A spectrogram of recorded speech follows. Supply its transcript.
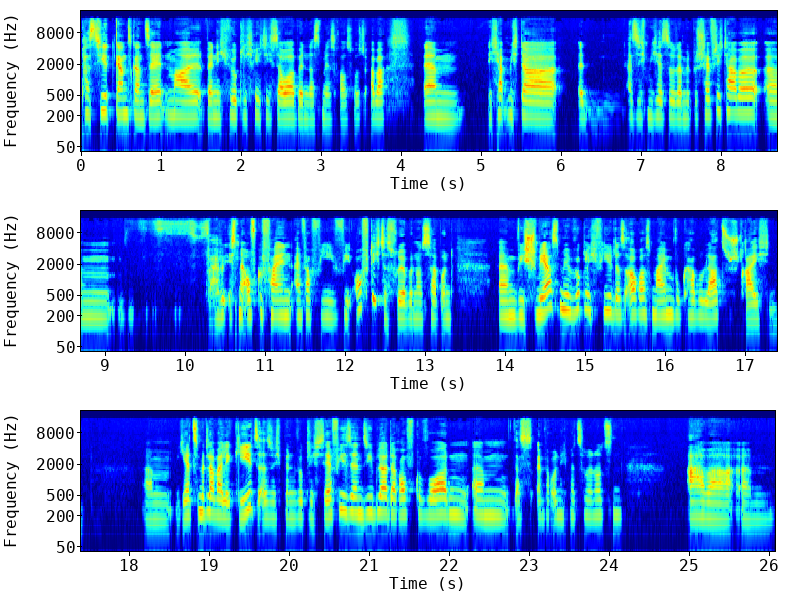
Passiert ganz, ganz selten mal, wenn ich wirklich richtig sauer bin, dass mir es rausrutscht. Aber ähm, ich habe mich da äh, als ich mich jetzt so damit beschäftigt habe, ähm, ist mir aufgefallen, einfach wie, wie oft ich das früher benutzt habe und ähm, wie schwer es mir wirklich fiel, das auch aus meinem Vokabular zu streichen. Ähm, jetzt mittlerweile geht's, also ich bin wirklich sehr viel sensibler darauf geworden, ähm, das einfach auch nicht mehr zu benutzen. Aber ähm,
